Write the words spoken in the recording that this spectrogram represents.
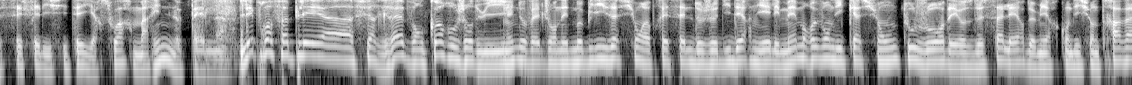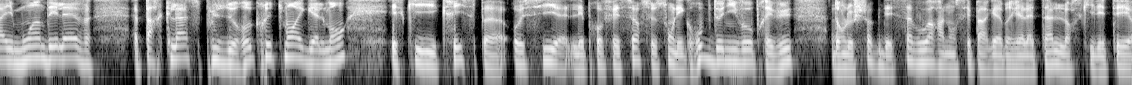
S'est félicité hier soir Marine Le Pen. Les profs appelés à faire grève encore aujourd'hui. Une nouvelle journée de mobilisation après celle de jeudi dernier. Les mêmes revendications, toujours des hausses de salaire, de meilleures conditions de travail, moins d'élèves par classe, plus de recrutement également. Et ce qui crispe aussi les professeurs, ce sont les groupes de niveau prévus dans le choc des savoirs annoncé par Gabriel Attal lorsqu'il était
